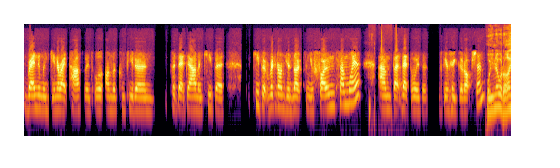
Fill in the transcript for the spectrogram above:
randomly generate passwords or on the computer and put that down and keep a keep it written on your notes on your phone somewhere. Um, but that's always a very good option. Well, you know what I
